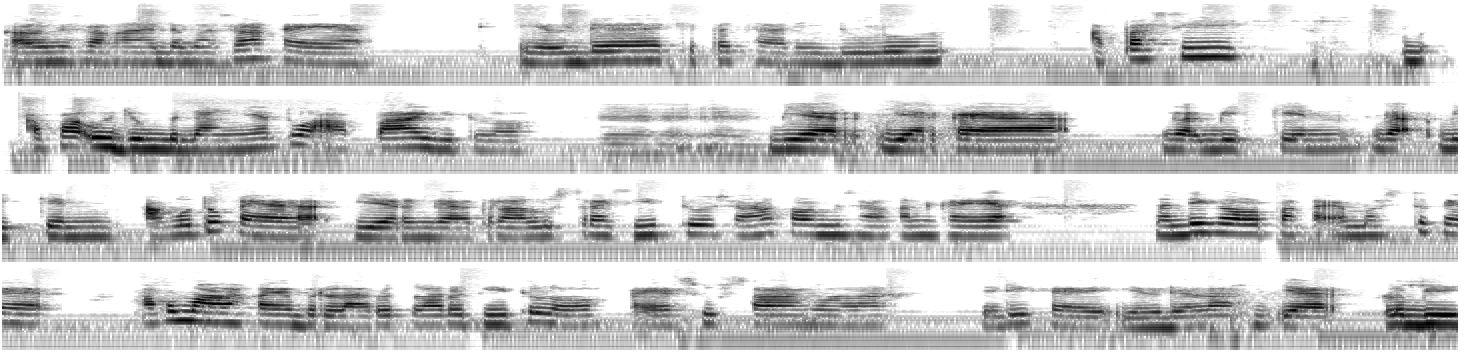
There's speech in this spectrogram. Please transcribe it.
Kalau misalkan ada masalah kayak ya udah kita cari dulu apa sih apa ujung benangnya tuh apa gitu loh. Hmm, biar biar kayak nggak bikin nggak bikin aku tuh kayak biar nggak terlalu stres gitu. Soalnya kalau misalkan kayak nanti kalau pakai emosi tuh kayak aku malah kayak berlarut-larut gitu loh kayak susah malah. Jadi kayak ya udahlah biar lebih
